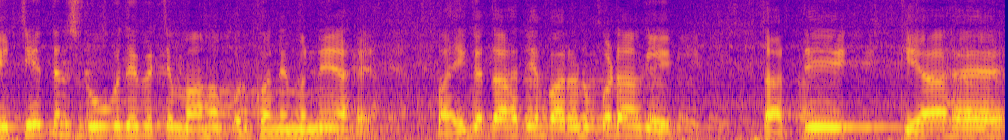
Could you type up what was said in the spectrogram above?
ਇਹ ਚੇਤਨ ਸਰੂਪ ਦੇ ਵਿੱਚ ਮਹਾਪੁਰਖਾਂ ਨੇ ਮੰਨਿਆ ਹੈ। ਭਾਈ ਗਦਾਹ ਦੇ ਬਾਰਾਂ ਨੂੰ ਪੜਾਂਗੇ ਧਰਤੀ ਕਿਆ ਹੈ?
